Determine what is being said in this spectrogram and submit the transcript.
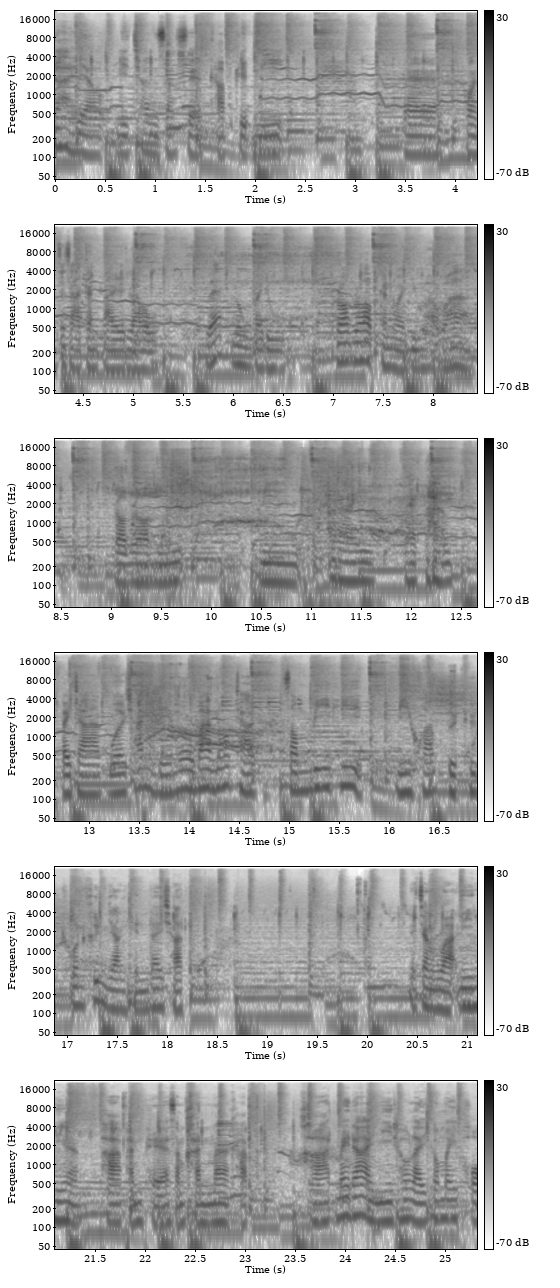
ได้แล้วมิชชั่นสักเซสครับคลิปนี้แต่ก่อนจะจากกันไปเราแวะลงไปดูรอบๆกันหน่อยดีกว่าว่า รอบๆนี้มีอะไรแตกต่างไปจากเวอร์ชั่นเดโมบ้างนอกจากซอมบี้ที่มีความอึดถึกทนขึ้นอย่างเห็นได้ชัด ในจังหวะนี้เนี่ยพาพันแผลสำคัญมากครับ ขาดไม่ได้มีเท่าไหร่ก็ไม่พอ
